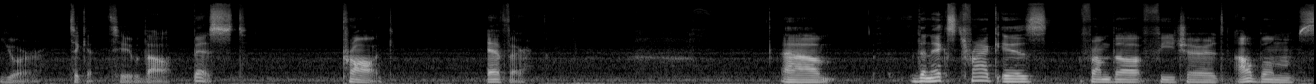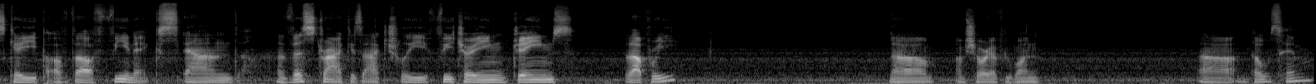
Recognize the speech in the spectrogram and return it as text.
Your ticket to the best prog ever. Um, the next track is from the featured album Escape of the Phoenix, and this track is actually featuring James LaBrie. Uh, I'm sure everyone uh, knows him.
